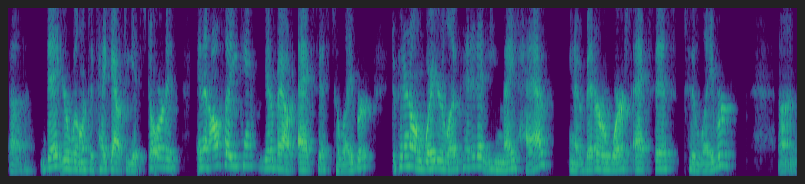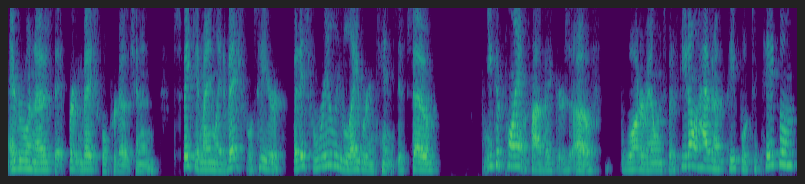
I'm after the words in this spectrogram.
uh, debt you're willing to take out to get started. And then also you can't forget about access to labor. Depending on where you're located at, you may have, you know, better or worse access to labor um, everyone knows that fruit and vegetable production, and speaking mainly to vegetables here, but it's really labor intensive. So you could plant five acres of watermelons, but if you don't have enough people to pick them,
